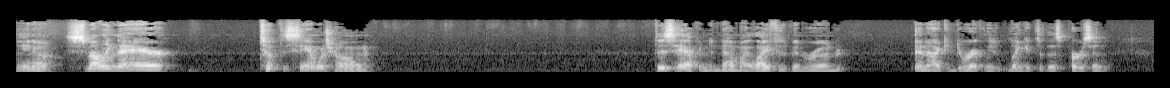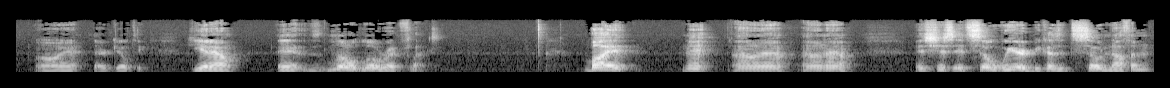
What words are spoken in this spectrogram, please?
you know, smelling the hair, took the sandwich home. This happened, and now my life has been ruined, and I can directly link it to this person. Oh yeah, they're guilty. You know, eh, little little red flags. But, eh, I don't know. I don't know. It's just it's so weird because it's so nothing.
